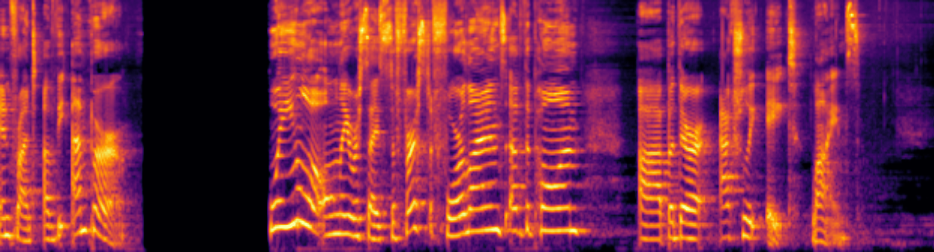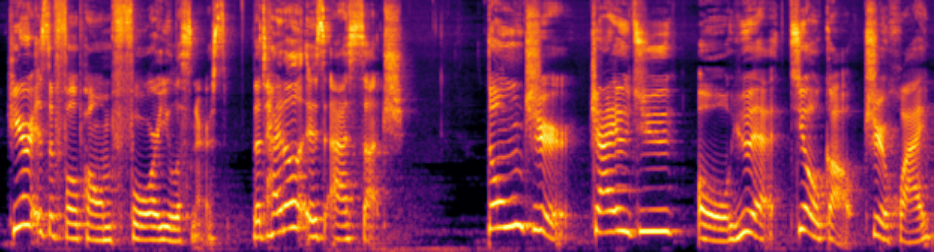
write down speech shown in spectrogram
in front of the emperor. Wei Yingluo only recites the first four lines of the poem, uh, but there are actually eight lines. Here is the full poem for you listeners. The title is as such 冬至斋居偶月旧稿致怀,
